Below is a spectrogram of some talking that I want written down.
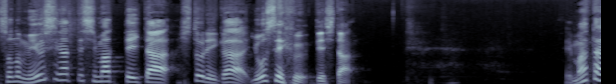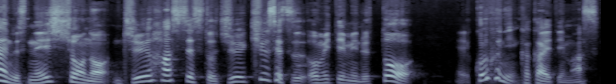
その見失ってしまっていた一人がヨセフでした。マタイのですね、一章の18節と19節を見てみると、こういうふうに書かれています。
